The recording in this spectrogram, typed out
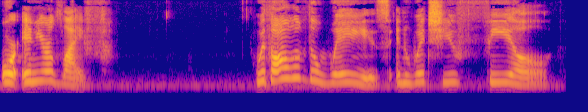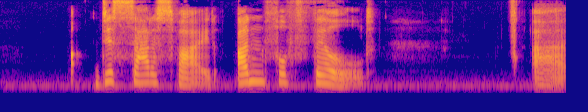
or in your life with all of the ways in which you feel dissatisfied, unfulfilled, uh,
